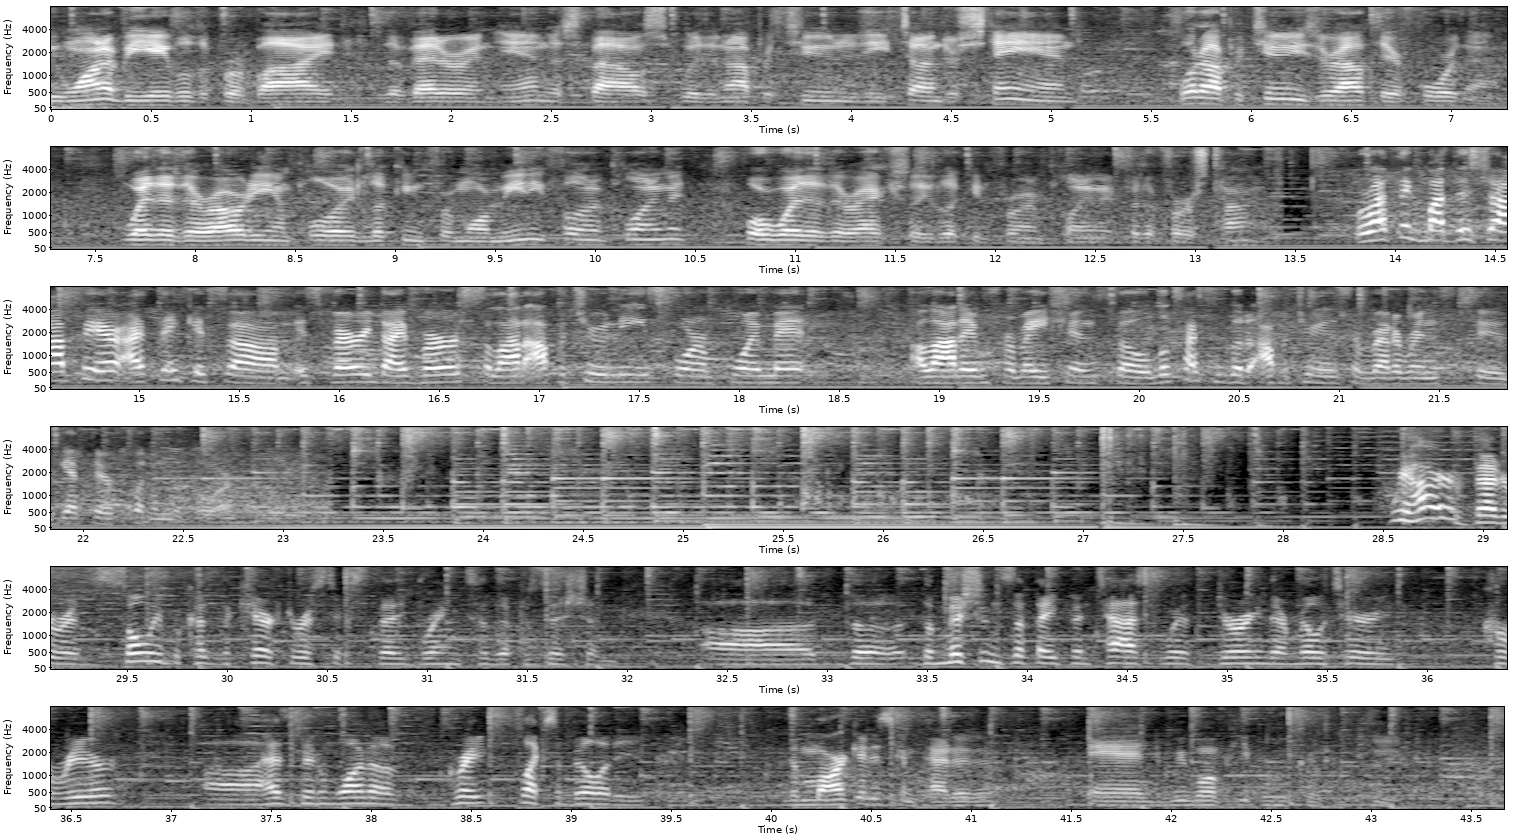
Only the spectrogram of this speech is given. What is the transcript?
want to be able to provide the veteran and the spouse with an opportunity to understand what opportunities are out there for them, whether they're already employed looking for more meaningful employment or whether they're actually looking for employment for the first time. What I think about this job fair, I think it's, um, it's very diverse, a lot of opportunities for employment, a lot of information, so it looks like some good opportunities for veterans to get their foot in the door. We hire veterans solely because of the characteristics they bring to the position. Uh, the, the missions that they've been tasked with during their military career uh, has been one of great flexibility. The market is competitive and we want people who can compete.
